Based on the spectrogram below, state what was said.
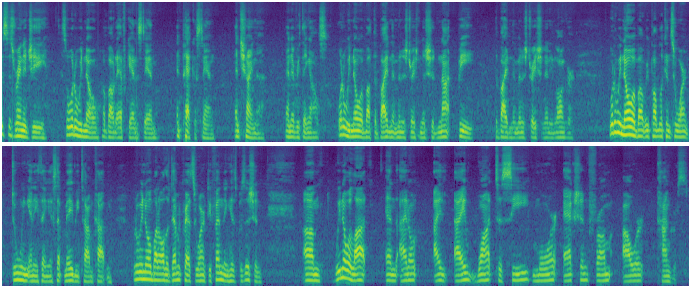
This is Raina G. So, what do we know about Afghanistan and Pakistan and China and everything else? What do we know about the Biden administration that should not be the Biden administration any longer? What do we know about Republicans who aren't doing anything except maybe Tom Cotton? What do we know about all the Democrats who aren't defending his position? Um, we know a lot, and I don't. I I want to see more action from our Congress.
